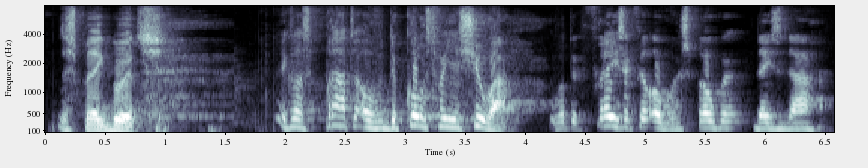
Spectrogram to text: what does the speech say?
de spreekbeurt. Ik eens praten over de komst van Yeshua. Er wordt er vreselijk veel over gesproken deze dagen.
